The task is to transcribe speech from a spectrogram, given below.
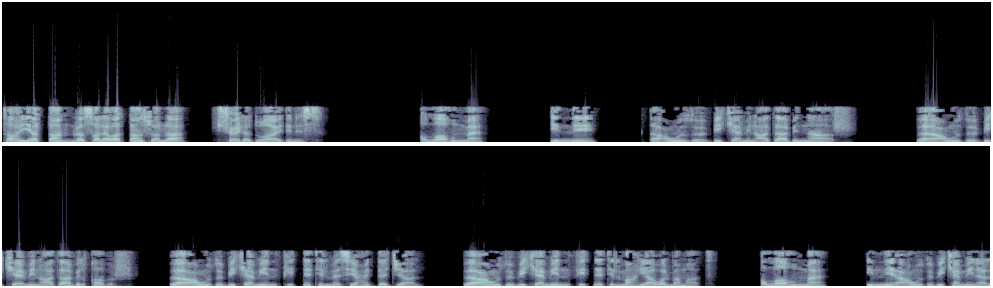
tahiyyattan ve salavattan sonra şöyle dua ediniz. Allahümme inni e'udhu bike min azabin nar ve e'udhu bike min azabil kabr ve e'udhu bike min fitnetil mesihid deccal ve e'udhu bike min fitnetil mahya vel memat. Allahümme inni e'udhu bike minel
